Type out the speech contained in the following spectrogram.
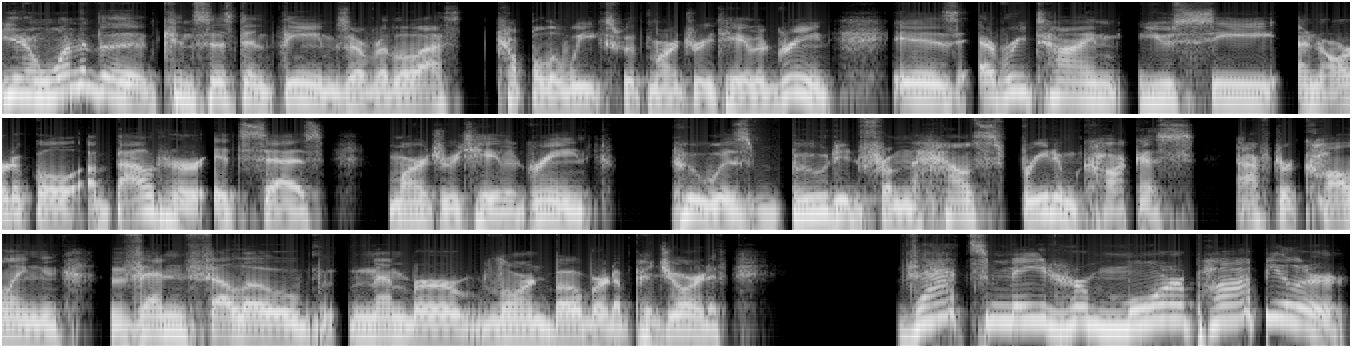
You know, one of the consistent themes over the last couple of weeks with Marjorie Taylor Greene is every time you see an article about her, it says Marjorie Taylor Greene, who was booted from the House Freedom Caucus after calling then fellow member Lauren Boebert a pejorative. That's made her more popular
